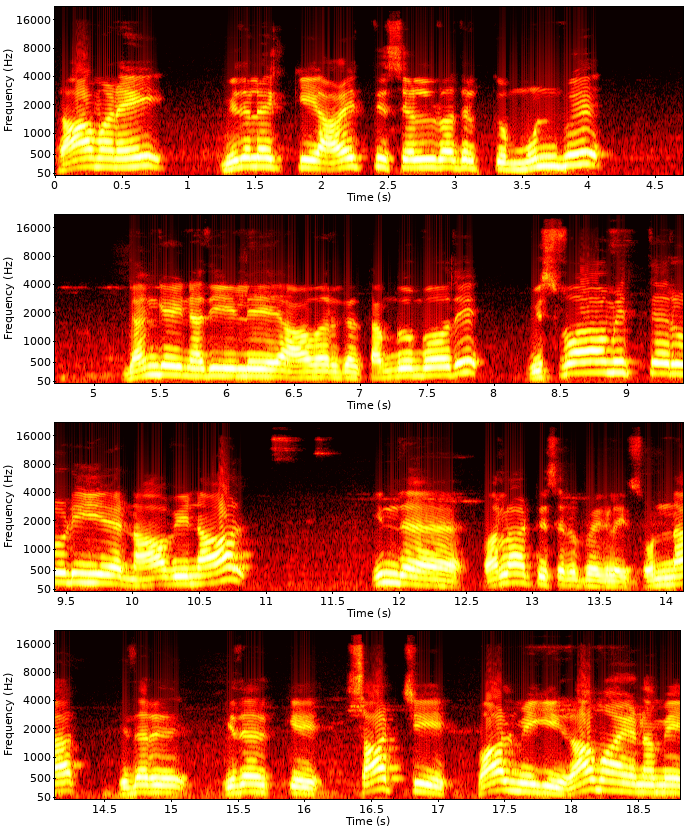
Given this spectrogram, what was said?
ராமனை விதலைக்கு அழைத்து செல்வதற்கு முன்பு கங்கை நதியிலே அவர்கள் தங்கும்போது விஸ்வாமித்தருடைய நாவினால் இந்த வரலாற்று சிறப்புகளை சொன்னார். இதர் இதற்கு சாட்சி வால்மீகி ராமாயணமே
